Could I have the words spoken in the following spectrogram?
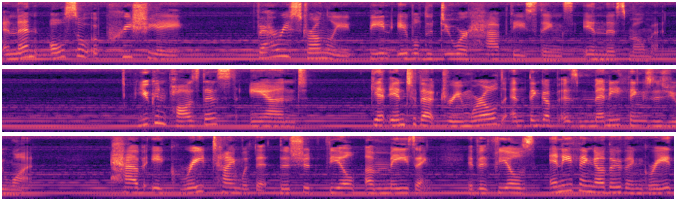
And then also appreciate very strongly being able to do or have these things in this moment. You can pause this and Get into that dream world and think up as many things as you want. Have a great time with it. This should feel amazing. If it feels anything other than great,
